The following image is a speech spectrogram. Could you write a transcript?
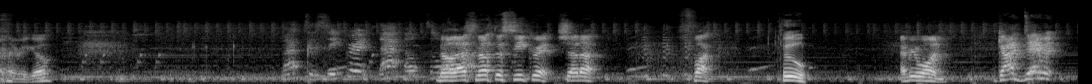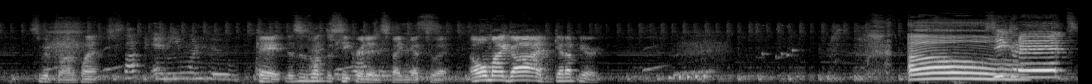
There we go. That's a secret. That helps a No, lot. that's not the secret. Shut up. Fuck. Who? Everyone. God damn it. Stupid piranha plant. Fuck anyone who. Okay, this is what the secret is, if I can get to it. Oh my god, get up here. Oh. Secret!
